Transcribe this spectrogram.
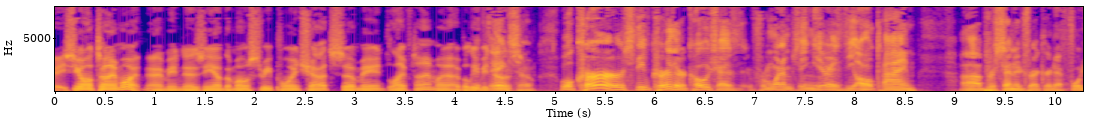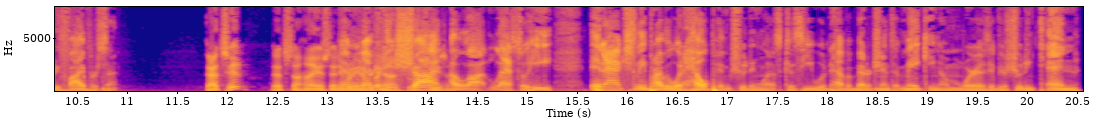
Is he all time what? I mean, does he have the most three point shots uh, made lifetime? I, I believe I he think does. so. Well, Kerr, Steve Kerr, their coach, has, from what I'm seeing here, has the all-time uh, percentage record at 45 percent. That's it. That's the highest And remember, ever he shot. a shot a lot less, so he it actually probably would help him shooting less because he would have a better chance at making them. Whereas if you're shooting ten,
